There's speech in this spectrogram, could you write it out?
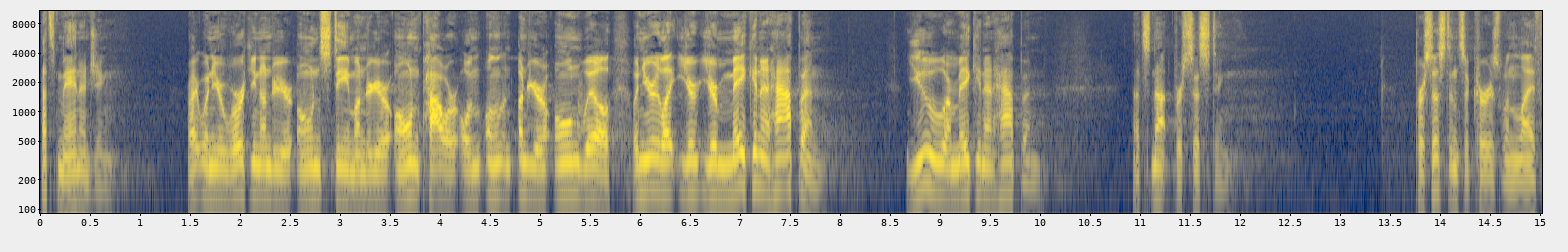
That's managing. Right? When you're working under your own steam, under your own power, on, on, under your own will, when you're like you're, you're making it happen. You are making it happen. That's not persisting. Persistence occurs when life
